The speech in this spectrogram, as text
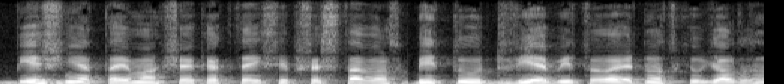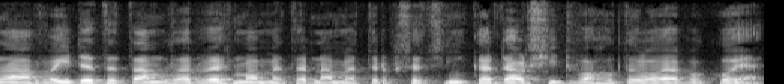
Běžně tady mám člověka, který si představil z bytu dvě bytové jednotky, udělal to znamená, vejdete tam za dveřma metr na metr přecínka, další dva hotelové pokoje.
